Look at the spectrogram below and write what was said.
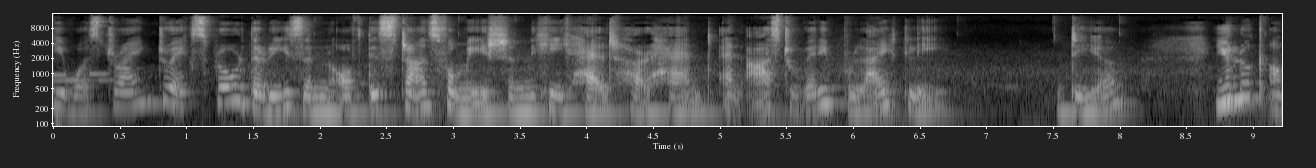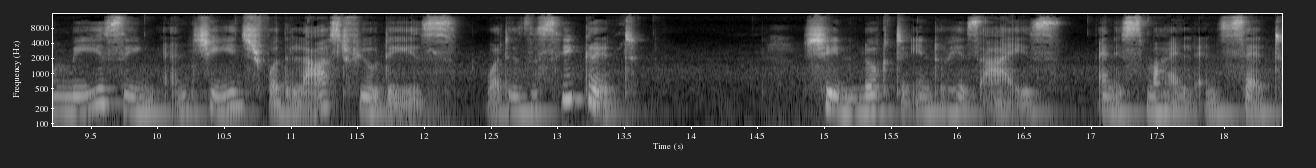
he was trying to explore the reason of this transformation. He held her hand and asked very politely, Dear, you look amazing and changed for the last few days. What is the secret? She looked into his eyes and smiled and said,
